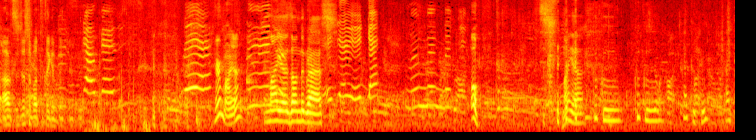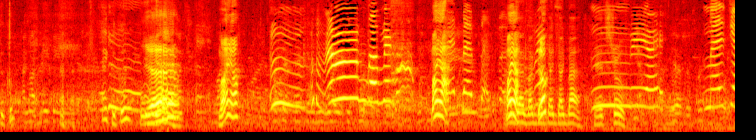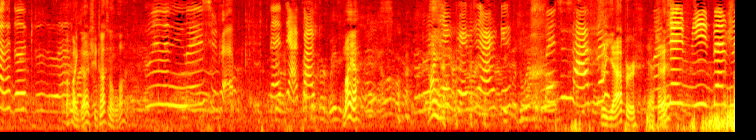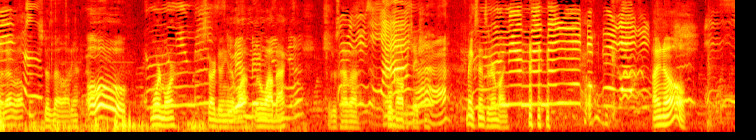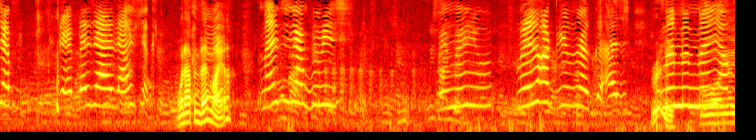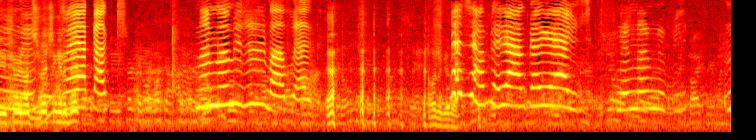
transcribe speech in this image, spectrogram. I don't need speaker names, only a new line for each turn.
I was just about to take a picture.
Here, Maia.
Maia's on the grass.
Oh.
Maia, cuckoo, cuckoo. Hi, cuckoo. Hi, cuckoo. Hey, cuckoo.
Yeah.
Maia. Maia. Maia,
look.
It's true.
Oh my gosh, she talks a lot. Maia. Maia. She's a yapper.
Yeah,
Eh?
She does that often? She does that a lot, yeah.
Oh.
More and more. She started doing it a, while, a little while back. We'll just have a full conversation. Makes sense in her mind. I know. What happened then, Maia? Really? Oh, yeah, you sure you're not stretching it a bit? Yeah. that was a good one.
